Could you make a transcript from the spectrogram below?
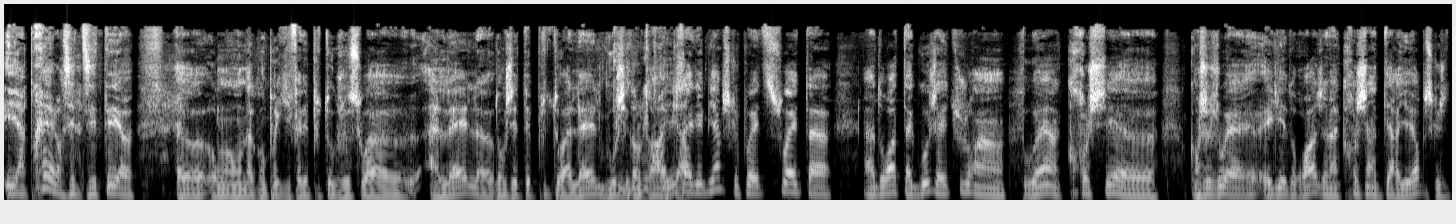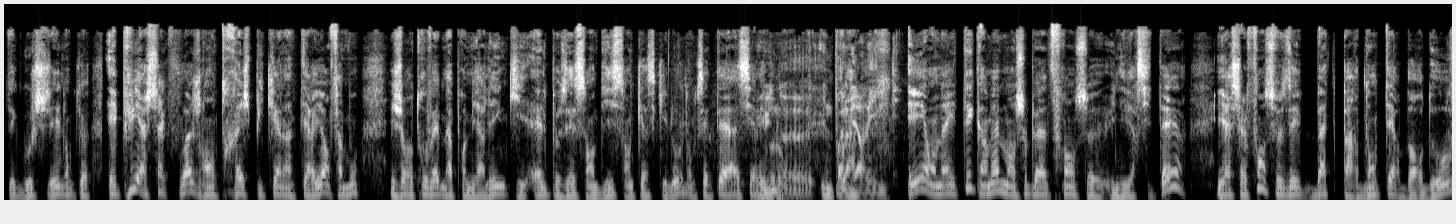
et après, alors c'était, euh, euh, on, on, a compris qu'il fallait plutôt que je sois à l'aile. Donc j'étais plutôt à l'aile, gauche et contrarié. Ça allait bien parce que je pouvais être soit être à, à droite, à gauche. J'avais toujours un, ouais, un crochet. quand je jouais à ailier droit, j'avais un crochet intérieur parce que j'étais gaucher. Donc, et puis à chaque fois, je rentrais, je piquais à l'intérieur. Enfin bon, et je retrouvais ma première ligne qui, elle, pesait 110, 115 kilos. Donc c'était assez rigolo. Une, une première ligne. Et on a été quand même en championnat de France universitaire. Et à chaque fois, on se faisait battre par Dentaire Bordeaux,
